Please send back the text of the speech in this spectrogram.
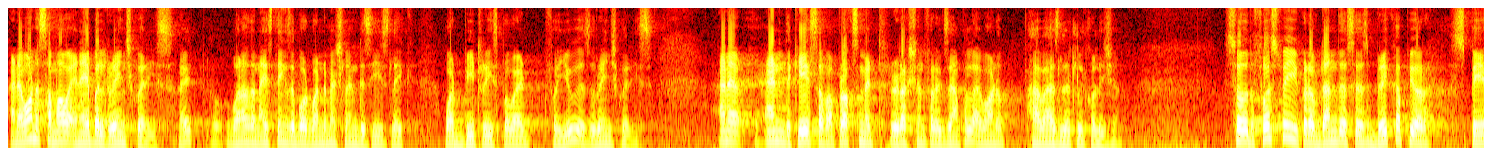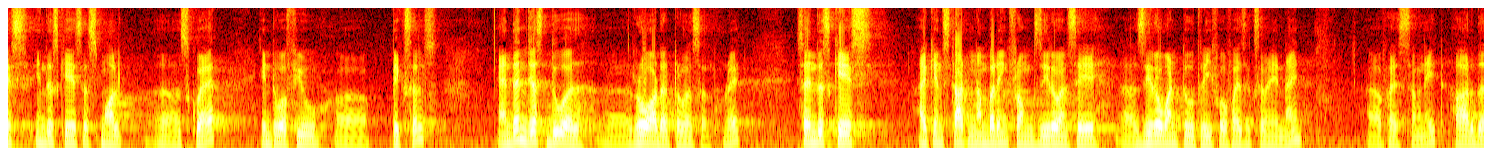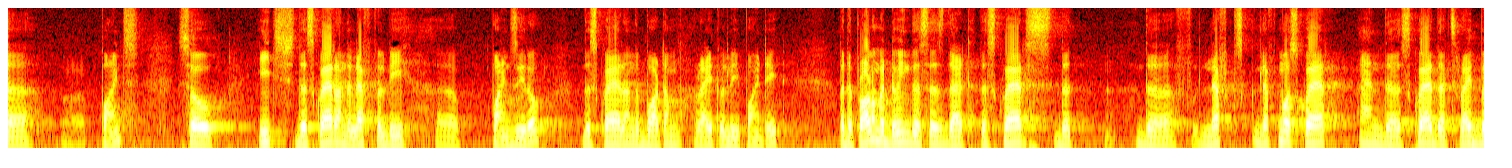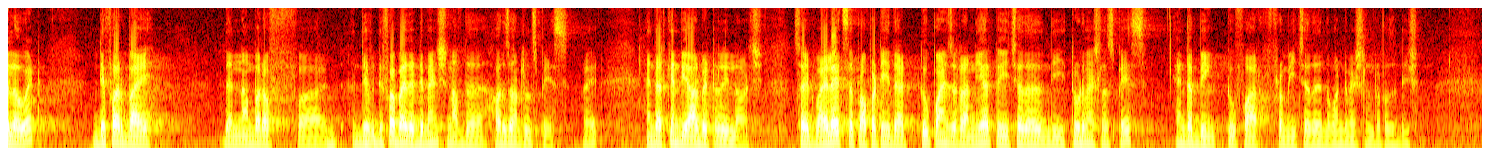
And I want to somehow enable range queries, right? One of the nice things about one dimensional indices like what B trees provide for you is range queries. And, I, and in the case of approximate reduction, for example, I want to have as little collision. So the first way you could have done this is break up your space, in this case a small uh, square, into a few uh, pixels, and then just do a, a, row order traversal, right? So in this case, I can start numbering from 0 and say uh, 0, 1, 2, 3, 4, 5, 6, 7, 8, 9, uh, 5, 7, 8 are the uh, points. So each, the square on the left will be uh, 0.0, the square on the bottom right will be 0.8. But the problem with doing this is that the squares, the the left, leftmost square and the square that's right below it differ by the number of, uh, differ by the dimension of the horizontal space, right? And that can be arbitrarily large. So it violates the property that two points that are near to each other in the two-dimensional space end up being too far from each other in the one-dimensional representation.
